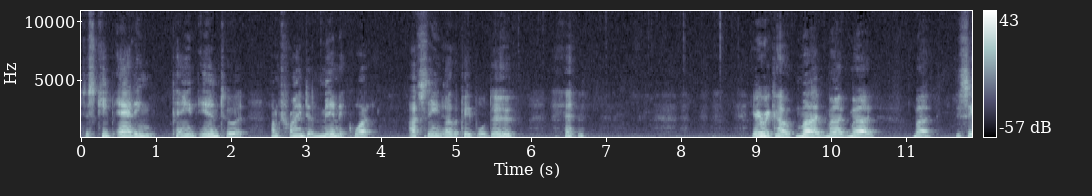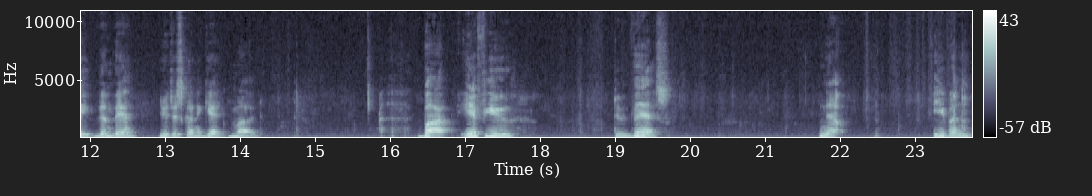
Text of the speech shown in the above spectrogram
just keep adding paint into it. I'm trying to mimic what I've seen other people do. Here we go, mud, mud, mud, mud. You see, then then you're just going to get mud. But if you do this. Now, even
